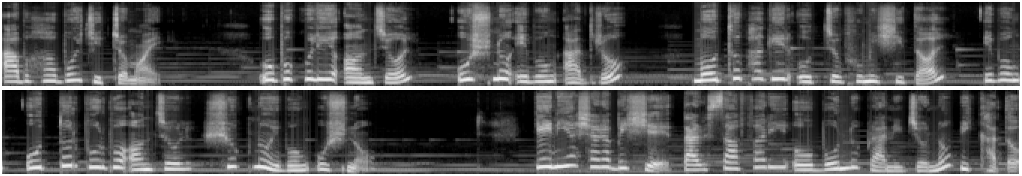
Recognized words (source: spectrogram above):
আবহাওয়া বৈচিত্র্যময়। উপকূলীয় অঞ্চল উষ্ণ এবং আর্দ্র, মধ্যভাগের উচ্চভূমি শীতল এবং উত্তর পূর্ব অঞ্চল শুকনো এবং উষ্ণ। কেনিয়া সারা বিশ্বে তার সাফারি ও বন্যপ্রাণীর জন্য বিখ্যাত।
